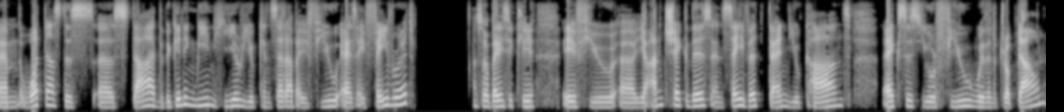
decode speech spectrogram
Um, what does this uh, star at the beginning mean? Here you can set up a few as a favorite so basically, if you uh, yeah, uncheck this and save it, then you can't access your view within the drop down.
